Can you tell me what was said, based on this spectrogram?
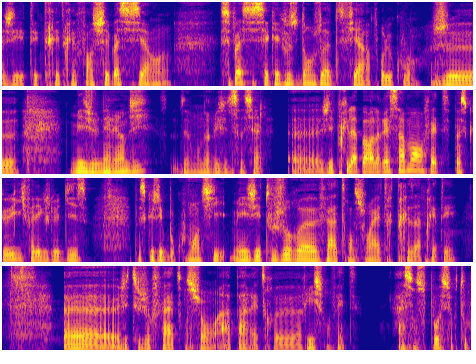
J'ai été très très forte. Je sais pas si c'est je sais pas si c'est quelque chose dont je dois être fière pour le coup. hein. Je, mais je n'ai rien dit de mon origine sociale. Euh, j'ai pris la parole récemment en fait parce que il fallait que je le dise parce que j'ai beaucoup menti. Mais j'ai toujours fait attention à être très apprêtée. J'ai toujours fait attention à paraître riche en fait, à Sciences Po surtout.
